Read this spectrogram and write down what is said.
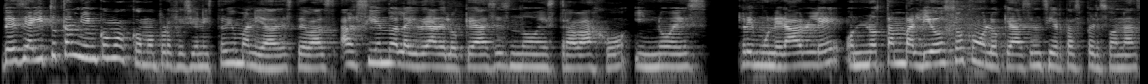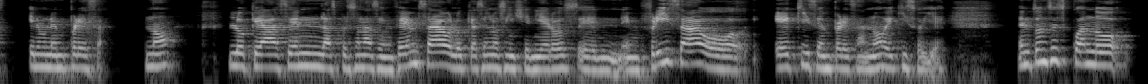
desde ahí tú también como, como profesionista de humanidades te vas haciendo a la idea de lo que haces no es trabajo y no es remunerable o no tan valioso como lo que hacen ciertas personas en una empresa, ¿no? Lo que hacen las personas en FEMSA o lo que hacen los ingenieros en, en Frisa o X empresa, ¿no? X o Y. Entonces, cuando,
